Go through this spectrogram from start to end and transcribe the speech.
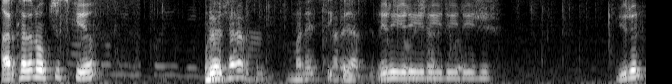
Arkadan okçu sıkıyor. Buraya söyler misin? Manes Siktir. kara yazdı. Yürü, yürü, yürü, yürü, koymuş. yürü. Yürü.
